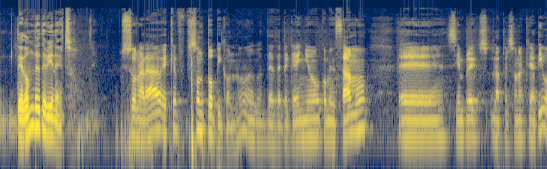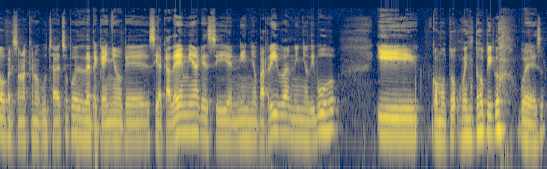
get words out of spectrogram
¿De dónde te viene esto? Sonará, es que son tópicos, ¿no? Desde pequeño comenzamos, eh, siempre las personas creativas o personas que nos gusta esto, pues desde pequeño que si academia, que si el niño para arriba, el niño dibujo. Y como buen tópico, pues eso,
